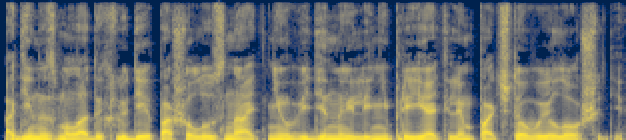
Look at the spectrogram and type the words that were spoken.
Один из молодых людей пошел узнать, не уведены ли неприятелем почтовые лошади.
